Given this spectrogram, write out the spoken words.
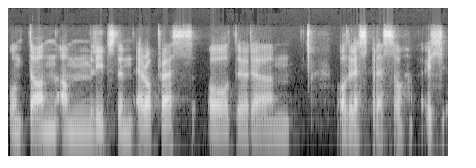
und dann am liebsten Aeropress oder, ähm, oder Espresso. Ich,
